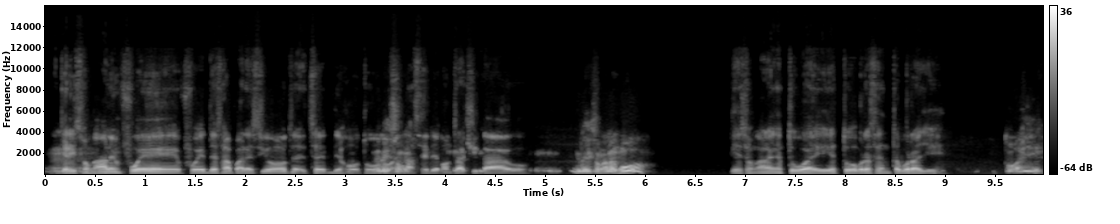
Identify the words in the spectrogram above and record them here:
Grayson Allen fue, fue desapareció, se dejó todo en la serie contra Chicago. ¿Grayson Allen jugó? Jason Allen estuvo ahí, estuvo presente por allí. ¿Estuvo allí?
